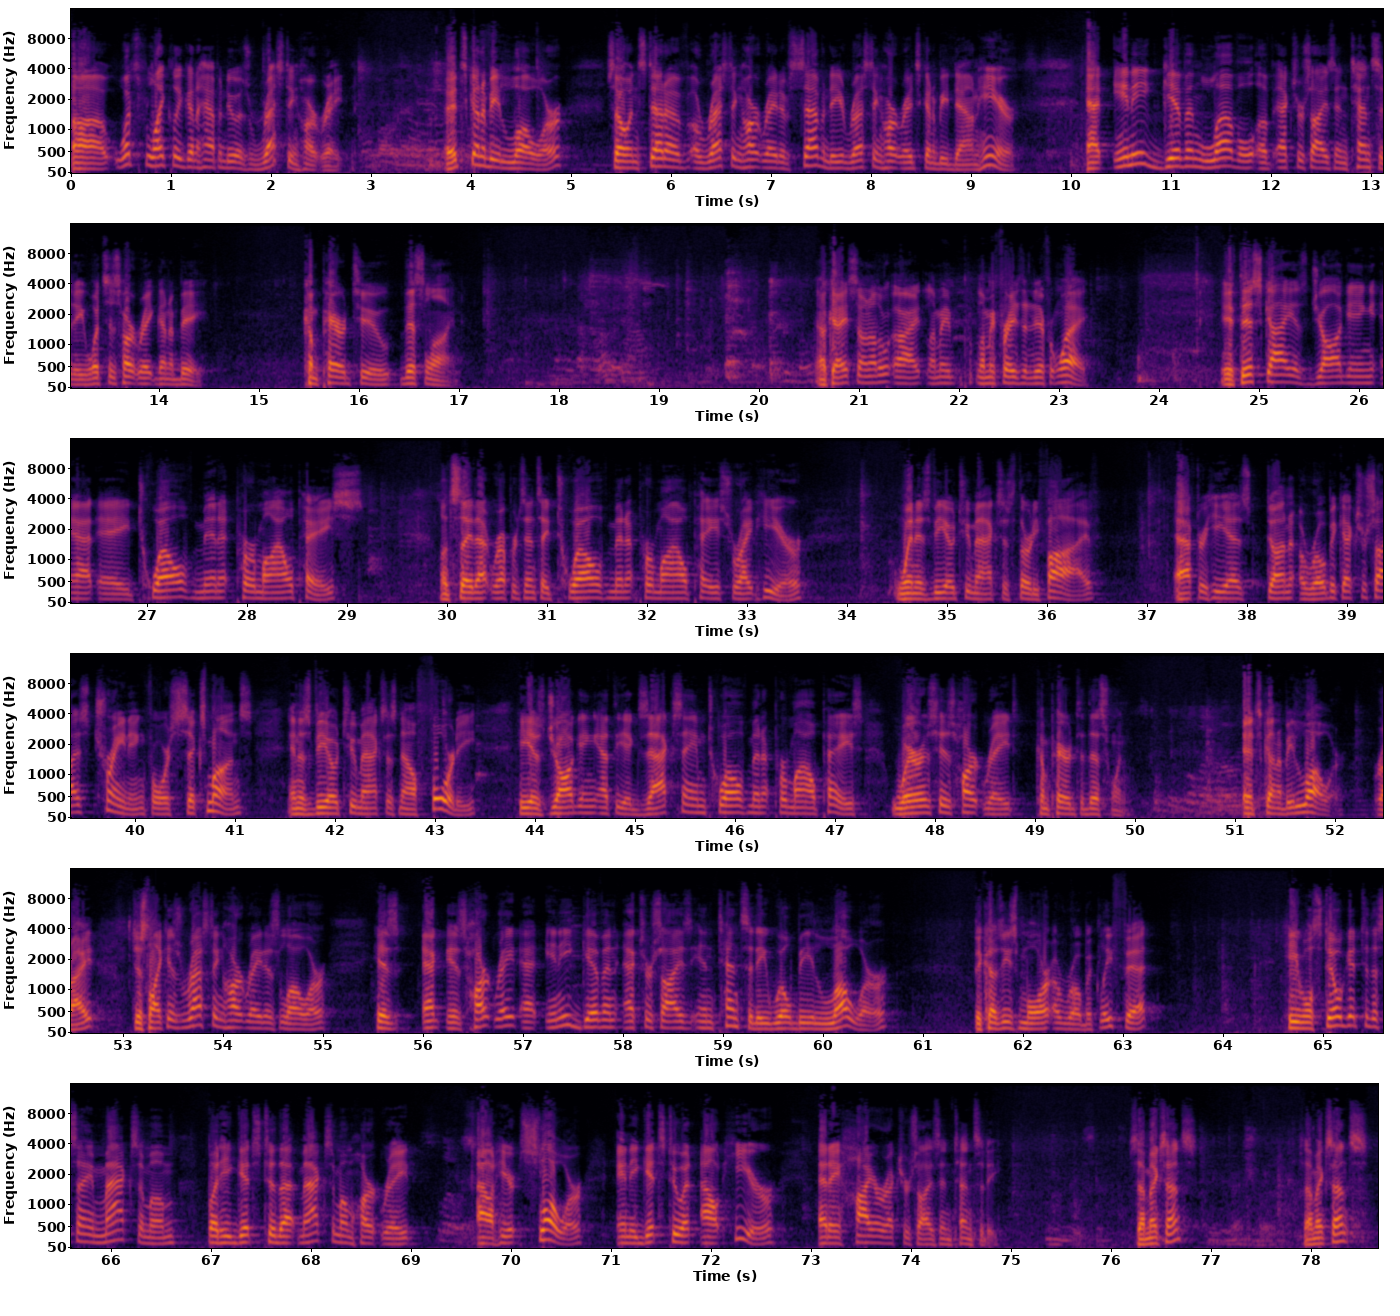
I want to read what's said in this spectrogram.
uh, what's likely going to happen to his resting heart rate? It's going to be lower. So instead of a resting heart rate of 70, resting heart rate's going to be down here. At any given level of exercise intensity, what's his heart rate going to be compared to this line? Okay, so another all right, let me let me phrase it a different way. If this guy is jogging at a 12 minute per mile pace, let's say that represents a 12 minute per mile pace right here, when his VO2 max is 35, after he has done aerobic exercise training for six months and his VO2 max is now 40, he is jogging at the exact same 12 minute per mile pace. Where is his heart rate compared to this one? It's going to be lower, right? Just like his resting heart rate is lower, his, his heart rate at any given exercise intensity will be lower because he's more aerobically fit. He will still get to the same maximum, but he gets to that maximum heart rate out here slower, and he gets to it out here at a higher exercise intensity. Does that make sense? Does that make sense?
